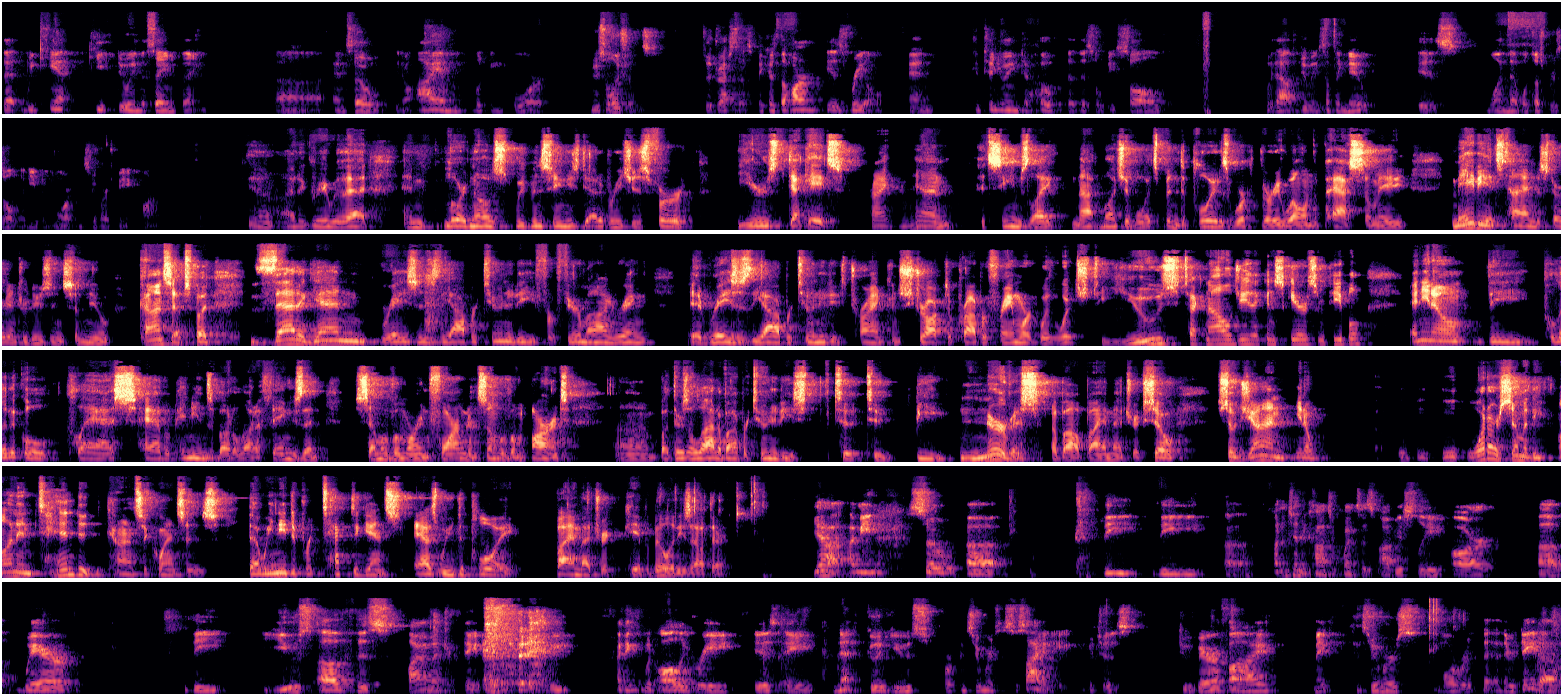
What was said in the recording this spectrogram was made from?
that we can't keep doing the same thing. Uh, and so, you know, I am looking for new solutions to address this because the harm is real and continuing to hope that this will be solved without doing something new is one that will just result in even more consumers being harmed. Yeah, I'd agree with that. And Lord knows, we've been seeing these data breaches for years, decades, right? Mhm. And it seems like not much of what's been deployed has worked very well in the past. So maybe, maybe it's time to start introducing some new concepts. But that again raises the opportunity for fear mongering. It raises the opportunity to try and construct a proper framework with which to use technology that can scare some people. And you know, the political class have opinions about a lot of things that some of them are informed and some of them aren't. Um, but there's a lot of opportunities to, to be nervous about biometrics. So, so John, you know, what are some of the unintended consequences that we need to protect against as we deploy biometric capabilities out there? Yeah, I mean, so uh, the, the uh, unintended consequences obviously are uh, where the use of this biometric data, we, I think would all agree is a net good use for consumers and society, which is to verify, make consumers more, re- and their data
